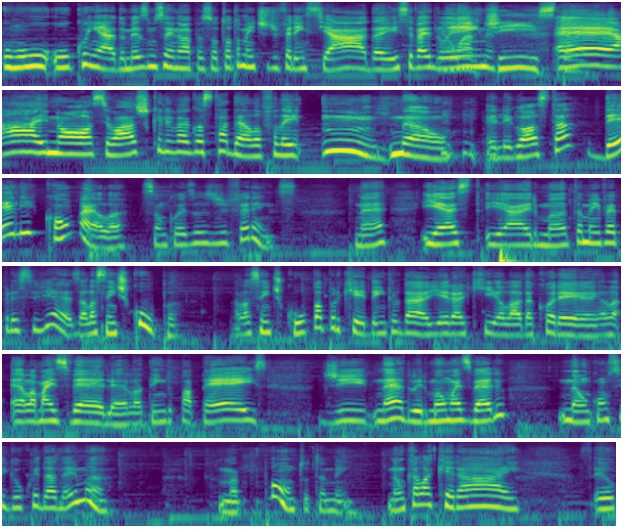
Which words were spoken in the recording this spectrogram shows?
o, o, cunhado, mesmo sendo uma pessoa totalmente diferenciada, aí você vai lendo. É um artista. É, ai, nossa, eu acho que ele vai gostar dela. Eu falei, hum, não. ele gosta dele com ela. São coisas diferentes, né? E a, e a irmã também vai pra esse viés. Ela sente culpa. Ela sente culpa porque dentro da hierarquia lá da Coreia, ela, ela mais velha, ela tendo papéis de, né, do irmão mais velho, não conseguiu cuidar da irmã. Mas ponto também. Não que ela queira, ai, eu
